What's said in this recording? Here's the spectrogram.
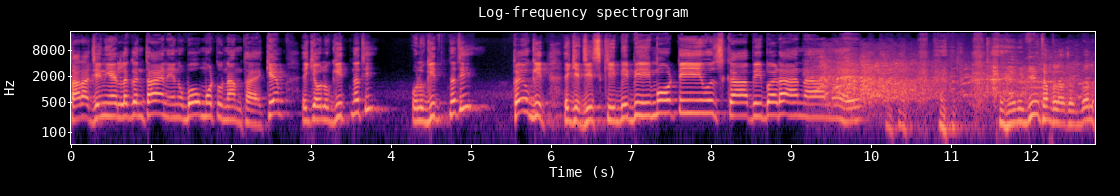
તારા જેની લગ્ન થાય ને, એનું બહુ મોટું નામ થાય. કેમ? એ કે, ઓલું ગીત નથી? ઓલું ગીત નથી? કયું ગીત? એ કે જિસકી બીબી મોટી ઉસકા ભી બડા નામ હે. એનું ગીત સંભળાતો બોલો.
